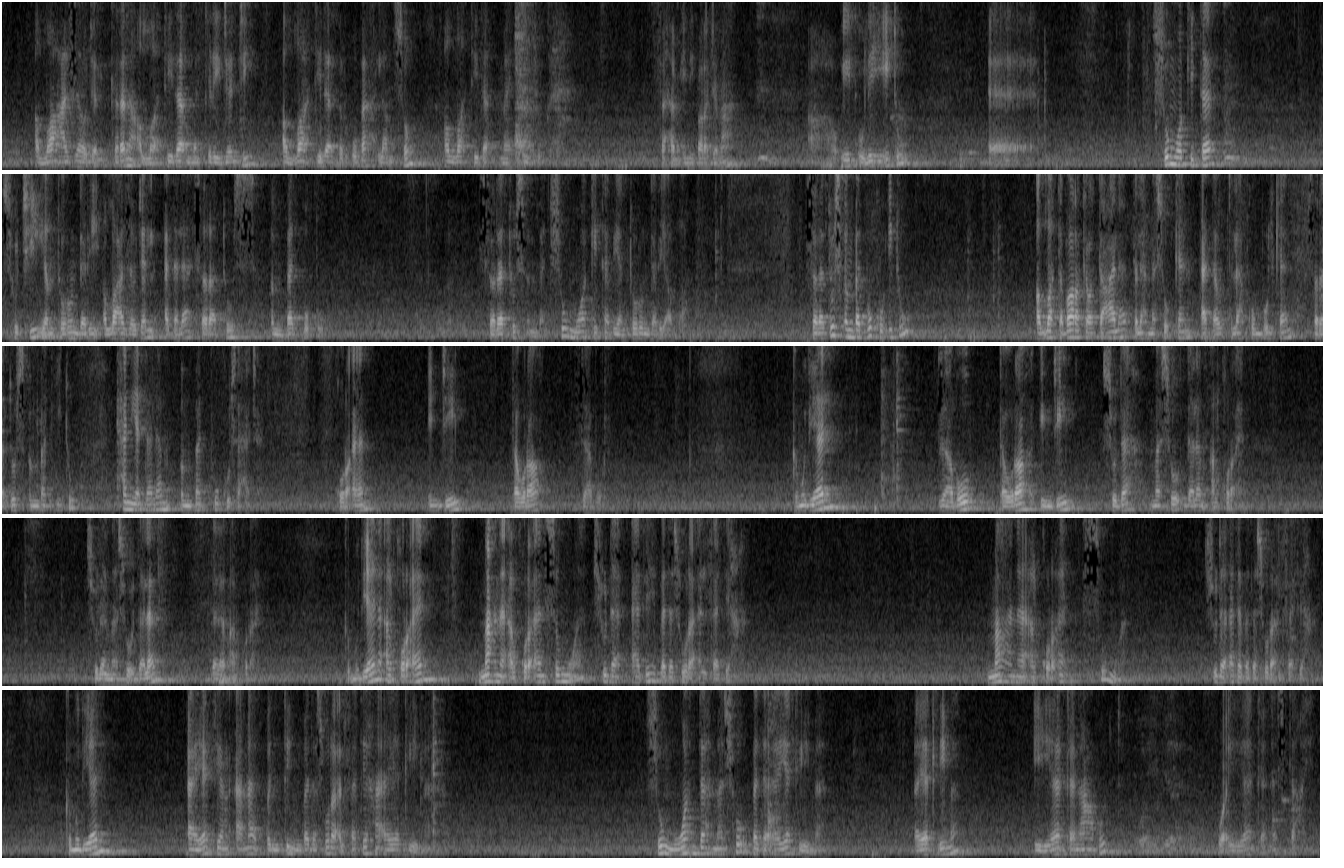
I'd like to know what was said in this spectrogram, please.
Allah Azza wa Jal kerana Allah tidak mungkiri janji Allah tidak berubah langsung Allah tidak mati juga faham ini para jemaah uh, oleh itu uh, semua kitab suci yang turun dari Allah Azza wa Jal adalah 104 buku 104 semua kitab yang turun dari Allah 104 buku itu Allah Tabaraka wa Ta'ala telah masukkan atau telah kumpulkan 104 itu hanya dalam empat buku sahaja Quran, Injil, توراة زابور. كموديان زابور توراة إنجيل سدى مسوء دلم القرآن. سدى مسوء دلم دلم القرآن. كموديان القرآن معنى القرآن سموا سدى أدي بدا سورة الفاتحة. معنى القرآن سموه sudah ada pada surah Al-Fatihah kemudian ayat yang amat penting pada surah Al-Fatihah ayat 5 semua dah masuk pada ayat 5 ayat 5 إياك نعبد وإياك نستعين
